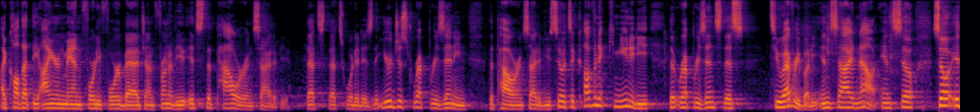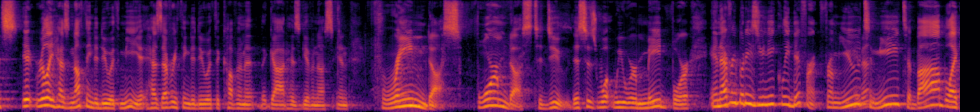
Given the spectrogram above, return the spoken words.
I call that the Iron Man 44 badge on front of you, it's the power inside of you. That's, that's what it is, that you're just representing the power inside of you. So it's a covenant community that represents this to everybody, inside and out. And so, so it's, it really has nothing to do with me. It has everything to do with the covenant that God has given us and framed us, formed us to do. This is what we were made for. And everybody's uniquely different from you Amen. to me to Bob. Like,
